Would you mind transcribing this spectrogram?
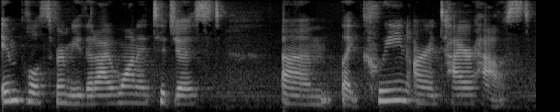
impulse for me that I wanted to just um, like clean our entire house.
